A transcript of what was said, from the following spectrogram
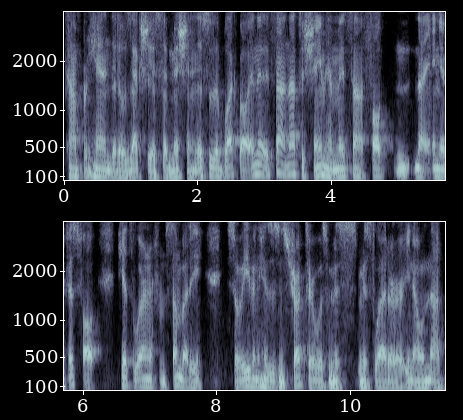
comprehend that it was actually a submission. This was a black belt, and it's not not to shame him. It's not fault, not any of his fault. He had to learn it from somebody. So even his instructor was mis, misled, or you know, not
